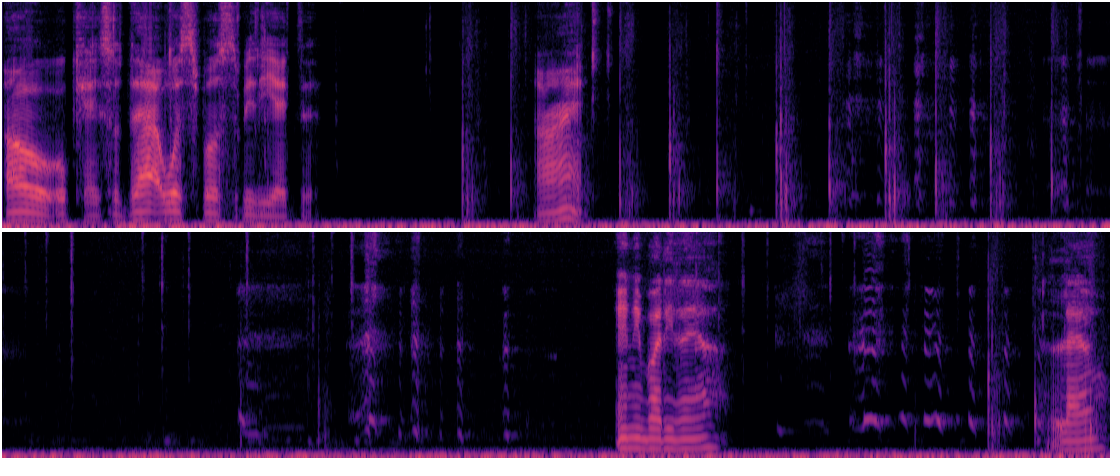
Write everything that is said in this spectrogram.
Oh, okay. So that was supposed to be the exit. Alright. Anybody there? Hello?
